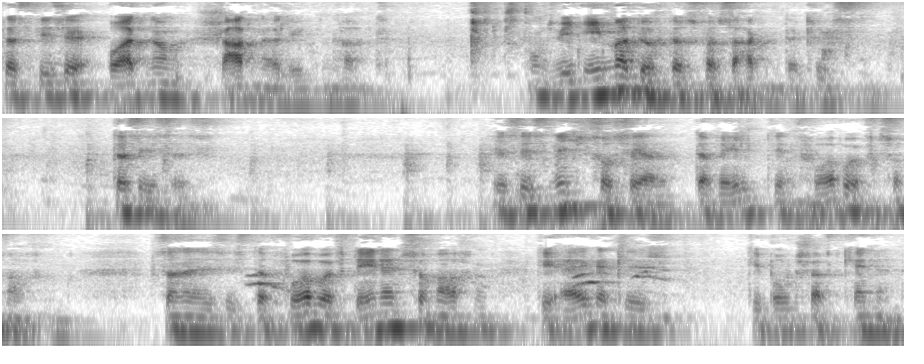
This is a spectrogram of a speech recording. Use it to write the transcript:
dass diese Ordnung Schaden erlitten hat. Und wie immer durch das Versagen der Christen. Das ist es. Es ist nicht so sehr der Welt den Vorwurf zu machen, sondern es ist der Vorwurf denen zu machen, die eigentlich die Botschaft kennen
